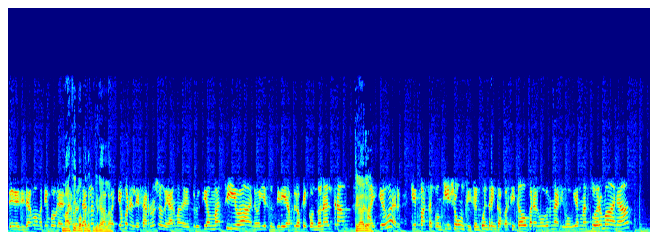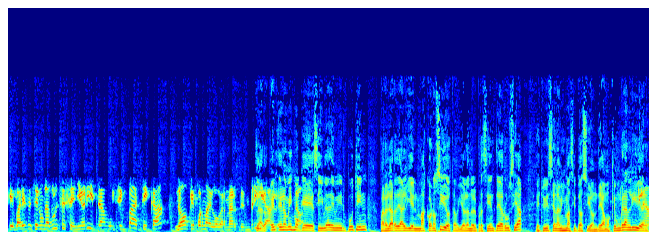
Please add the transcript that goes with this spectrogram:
necesitamos más tiempo para más tiempo para explicarla. La cuestión con el desarrollo de armas de destrucción masiva, ¿no? Y es un tira y con Donald Trump. Claro. Hay que ver qué pasa con Kim Jong-un si se encuentra incapacitado para gobernar y gobierna a su hermana que parece ser una dulce señorita, muy simpática, ¿no? ¿Qué forma de gobernar tendría? Claro, es, lo mismo que si Vladimir Putin, para hablar de alguien más conocido, estaba hablando del presidente de Rusia, estuviese en la misma situación, digamos, que un gran líder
